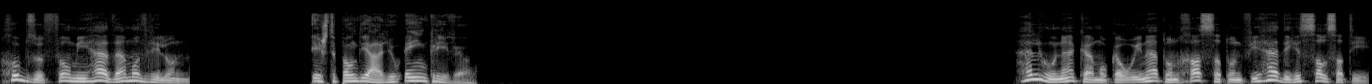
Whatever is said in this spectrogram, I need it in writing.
خبز الثوم هذا مذهل. Este pão de alho é incrível. هل هناك مكونات خاصة في هذه الصلصة؟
